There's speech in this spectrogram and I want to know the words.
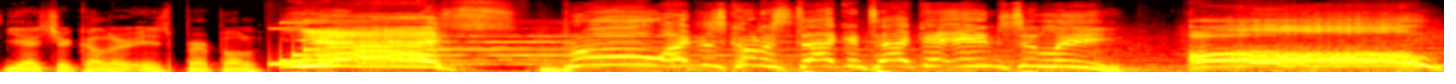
Yes, your color is purple. Yes. Bro, I just got a Stakataka instantly. Oh,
